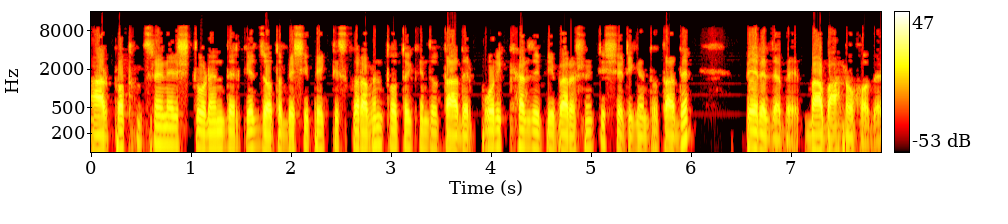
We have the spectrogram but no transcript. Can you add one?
আর প্রথম শ্রেণির স্টুডেন্টদেরকে যত বেশি প্র্যাকটিস করাবেন, ততই কিন্তু তাদের পরীক্ষার যে প্রিপারেশনটি সেটি কিন্তু তাদের বেড়ে যাবে বা ভালো হবে।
